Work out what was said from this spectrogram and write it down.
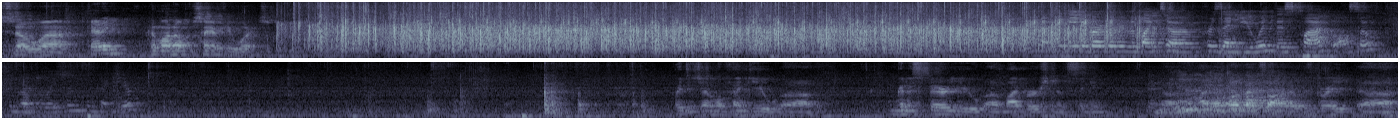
So, uh, Kenny, come on up and say a few words. Captain Niederberger, we would like to present you with this plaque also. Congratulations and thank you. Ladies and gentlemen, thank you. Uh, I'm going to spare you uh, my version of singing. Uh, I love that song, it was great. Uh,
